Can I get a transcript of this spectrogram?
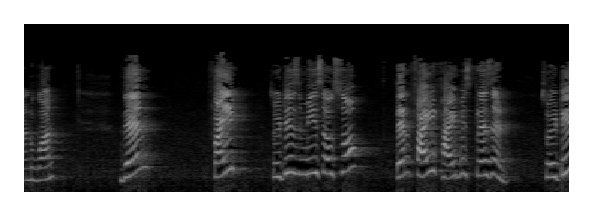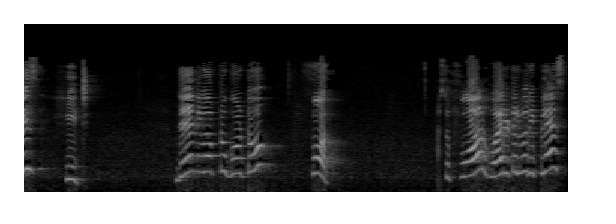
and 1. Then 5. So it is miss also. Then 5, 5 is present. So it is hit. Then you have to go to 4. So 4 where it will be replaced?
